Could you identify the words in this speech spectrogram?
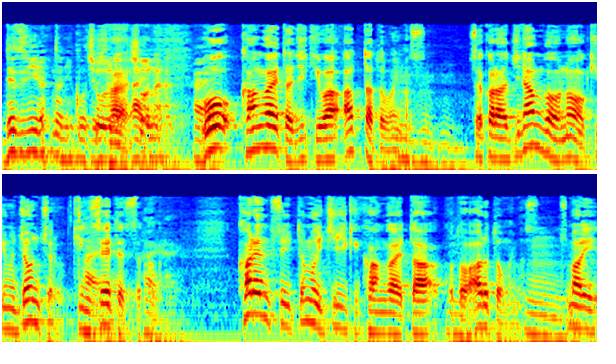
ディズニーランドに行こうとして、はい。はい、を考えた時期はあったと思います、うんうんうん、それから次男坊のキム・ジョンチョル金製鉄とか、はいはいはい、彼についても一時期考えたことはあると思います、うん、つまり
